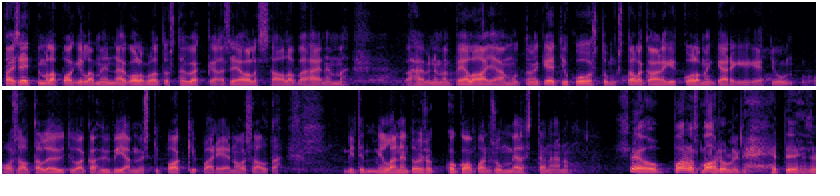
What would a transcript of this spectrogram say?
tai seitsemällä pakilla mennään ja 13 hyökkäällä. CHL saa olla vähän enemmän, vähän enemmän pelaajaa, mutta ne ketjukoostumukset alkaa ainakin kolmen kärkiketjun osalta löytyy aika hyviä myöskin pakkiparien osalta. Miten, millainen toi kokoonpano sun mielestä tänään on? Se on paras mahdollinen. Et se,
